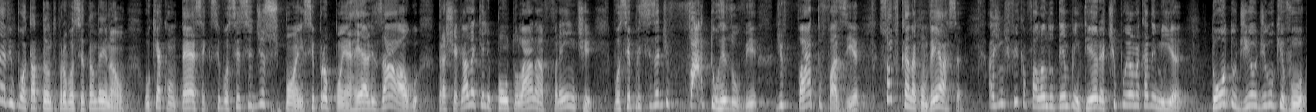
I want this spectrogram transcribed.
Deve importar tanto para você também não. O que acontece é que se você se dispõe, se propõe a realizar algo para chegar naquele ponto lá na frente, você precisa de fato resolver, de fato fazer. Só ficar na conversa, a gente fica falando o tempo inteiro, é tipo eu na academia. Todo dia eu digo que vou,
